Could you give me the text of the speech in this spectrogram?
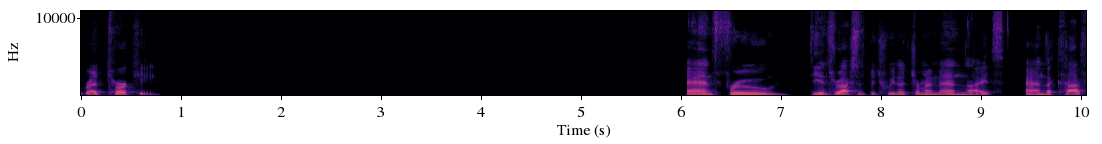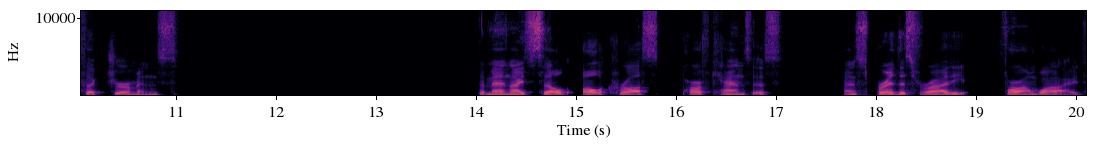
red turkey. And through the interactions between the German Mennonites and the Catholic Germans. The Mennonites settled all across part of Kansas and spread this variety far and wide.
